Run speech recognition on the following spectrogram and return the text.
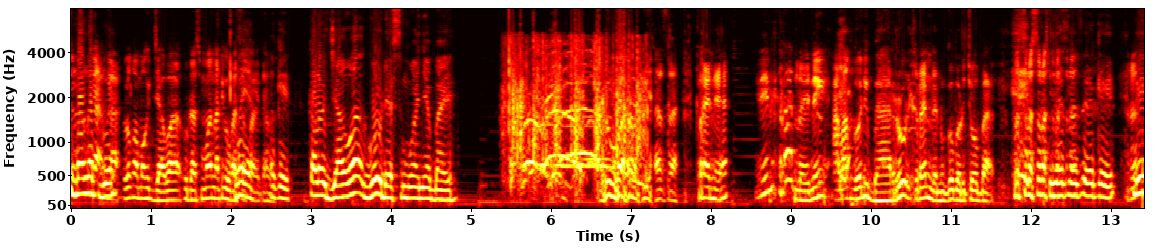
semangat gue. Lu ngomong Jawa udah semua nanti Oh kasih ya, efek itu. oke. Kalau Jawa gue udah semuanya bay. Luar biasa. Keren ya. Ini, ini keren loh. Ini alat gua ini baru keren dan gua baru coba. Terus terus terus. Iya terus, yes, oke. Terus? Ini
